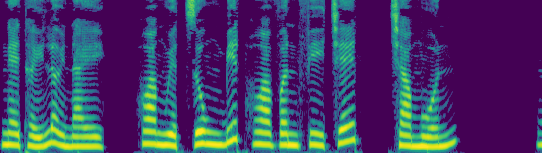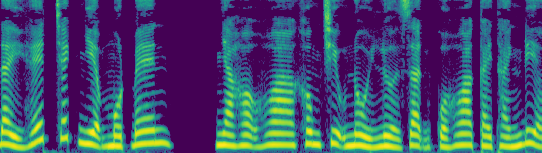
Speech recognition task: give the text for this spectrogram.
Nghe thấy lời này, Hoa Nguyệt Dung biết Hoa Vân Phi chết, cha muốn đẩy hết trách nhiệm một bên, nhà họ Hoa không chịu nổi lửa giận của Hoa cái thánh địa.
